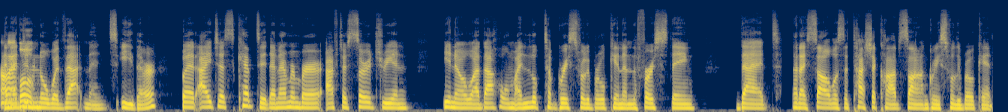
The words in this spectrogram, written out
And I didn't oh. know what that meant either. but I just kept it. And I remember after surgery and, you know, I got home, I looked up Gracefully Broken. And the first thing that that I saw was the Tasha Cobb song, Gracefully Broken.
